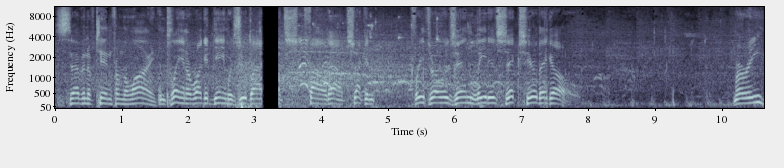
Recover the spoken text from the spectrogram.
Seven of ten from the line. and playing a rugged game with Zubac fouled out. Second free throw is in. Lead is six. Here they go. Murray.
